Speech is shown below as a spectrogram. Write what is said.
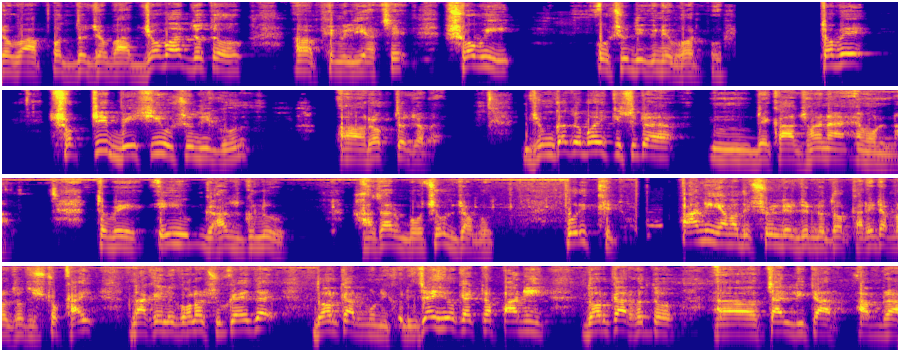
জবা, পদ্ম জবা, জবার যত ফ্যামিলি আছে, সবই ঔষধি গুণে ভরপুর। তবে সবচেয়ে বেশি ঔষধি গুণ রক্ত জবা। ঝুমকা জবাই কিছুটা যে কাজ হয় না, এমন না। তবে এই গাছগুলো হাজার বছর যাবত পরীক্ষিত। পানি আমাদের শরীরের জন্য দরকার, এটা আমরা যথেষ্ট খাই, না খেলে গলা শুকিয়ে যায়, দরকার মনে করি। যাই হোক, একটা পানি দরকার হতো চার লিটার, আমরা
